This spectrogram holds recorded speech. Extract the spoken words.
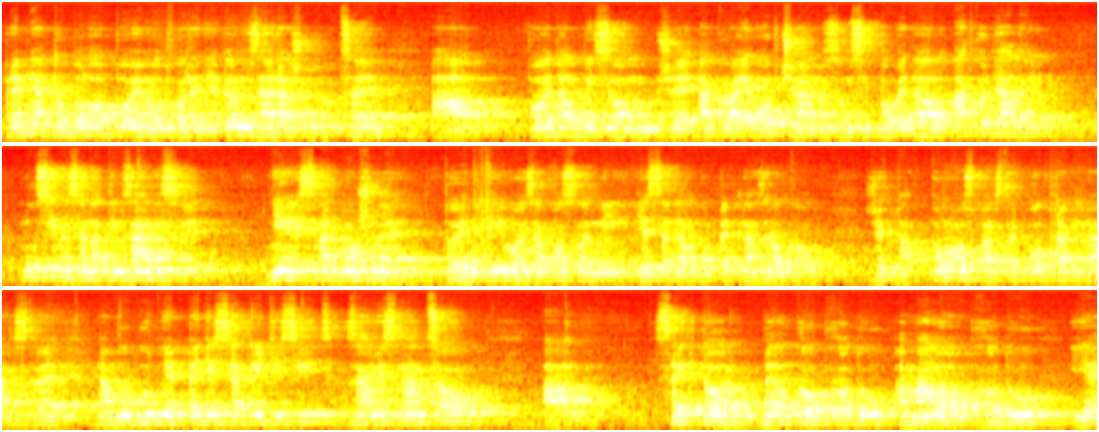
Pre mňa to bolo, poviem otvorene, veľmi zaražujúce a povedal by som, že ako aj občan som si povedal, ako ďalej. Musíme sa nad tým zamyslieť. Nie je snad možné, to je vývoj za posledných 10 alebo 15 rokov, že na polnohospodárstve, potravinárstve nám ubudne 53 tisíc zamestnancov a sektor veľkou obchodu a malou obchodu je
